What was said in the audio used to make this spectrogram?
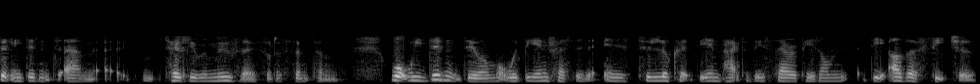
certainly didn't um, totally remove those sort of symptoms. What we didn't do and what would be interested is to look at the impact of these therapies on the other features.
